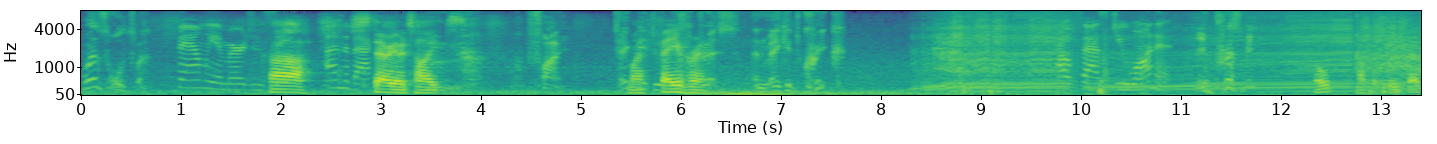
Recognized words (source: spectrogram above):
What not one? Holtzman. Where's Holtzman? Family emergency. Ah, I'm the stereotypes. Fine. Take My me to favorite. And make it quick. How fast do you want it? Impress me. Oh, that's what she said.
